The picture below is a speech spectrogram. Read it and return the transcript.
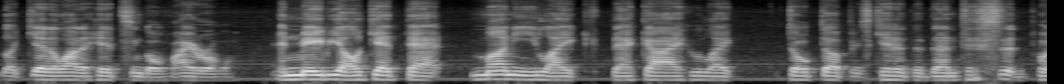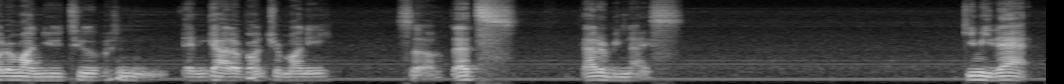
like get a lot of hits and go viral. And maybe I'll get that money like that guy who like doped up his kid at the dentist and put him on YouTube and, and got a bunch of money. So that's that'd be nice. Give me that.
